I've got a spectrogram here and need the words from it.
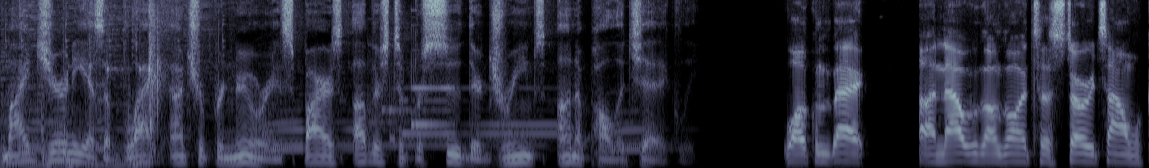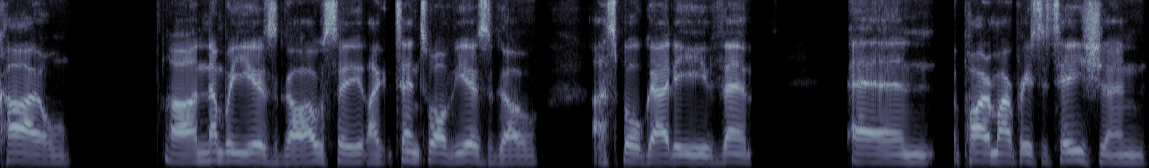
My journey as a Black entrepreneur inspires others to pursue their dreams unapologetically. Welcome back. Uh, now we're going to go into story time with Kyle. Uh, a number of years ago, I would say like 10, 12 years ago, I spoke at the event. And a part of my presentation,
